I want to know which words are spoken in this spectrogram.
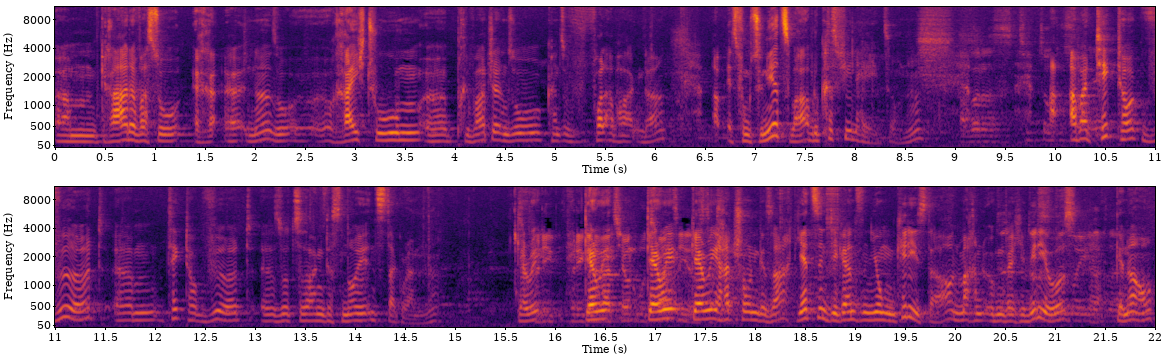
Ähm, Gerade was so, äh, ne, so Reichtum, äh, Privatjet und so, kannst du voll abhaken da. Es funktioniert zwar, aber du kriegst viel Hate. So, ne? Aber TikTok Aber TikTok wird, ähm, TikTok wird äh, sozusagen das neue Instagram. Ne? Gary, Für die- für die Gary, Generation U20 Gary, Gary das hat schon gesagt, jetzt sind die ganzen jungen Kiddies da und machen irgendwelche Videos. Genau.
